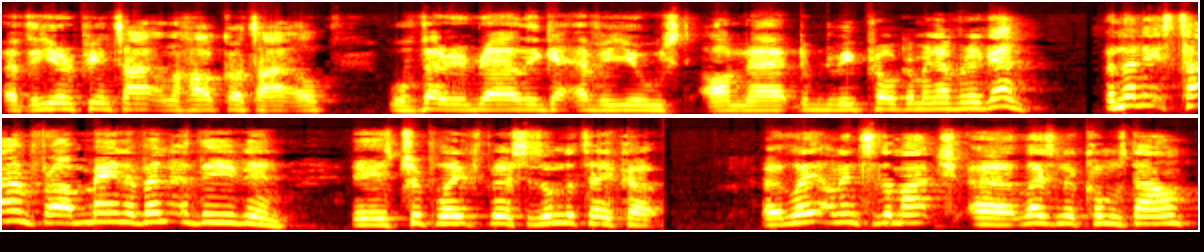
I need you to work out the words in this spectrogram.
of the European title and the Hardcore title will very rarely get ever used on uh, WWE programming ever again. And then it's time for our main event of the evening. It is Triple H versus Undertaker. Uh, late on into the match, uh, Lesnar comes down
